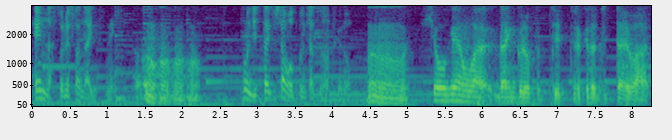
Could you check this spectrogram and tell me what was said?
変なストレスはないですね。あ。うんうんうんうん。でも実態としてはオープンチャットなんですけど、うん、表現は LINE グループって言ってるけど実態は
